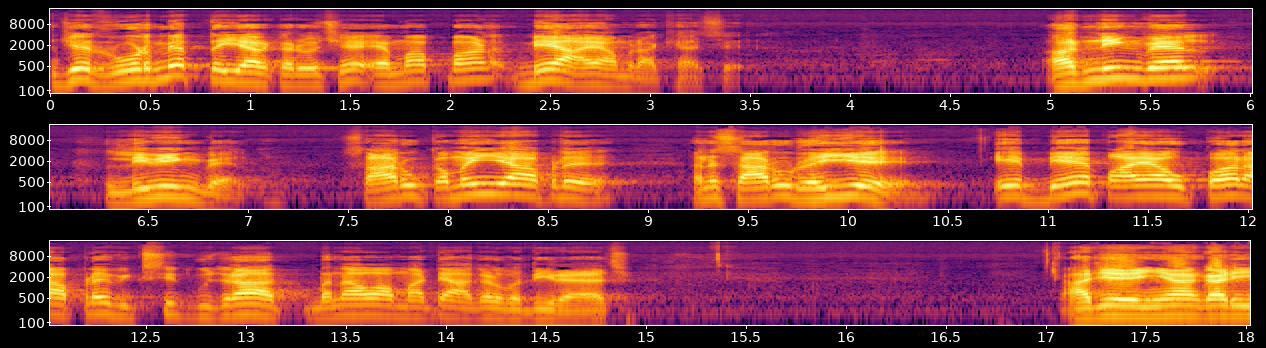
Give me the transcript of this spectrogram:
જે રોડમેપ તૈયાર કર્યો છે, એમાં પણ બે આયામ રાખ્યા છે. અર્નિંગ વેલ લિવિંગ વેલ સારું કમાઈએ આપણે અને સારું રહીએ, એ બે પાયા ઉપર આપણે વિકસિત ગુજરાત બનાવવા માટે આગળ વધી રહ્યા છે. આજે અહીંયા આગળ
